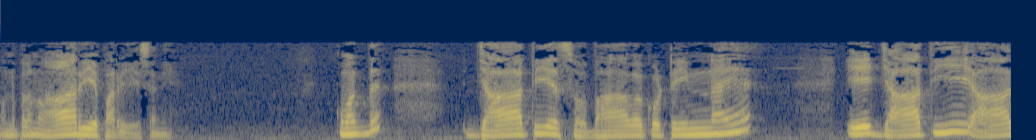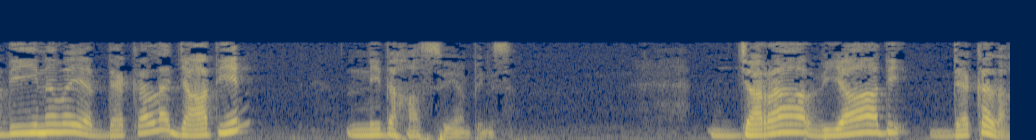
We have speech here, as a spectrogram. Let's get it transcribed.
ඔන්න බලන්න ආර්ය පරේෂණය. කුමක්ද? ජාතිය ස්වභාව කොට ඉන්න අය ඒ ජාතියේ ආදීනවය දැකලා ජාතියෙන් නිදහස් වීම පිණිස. ජරා ව්‍යාධි දැකලා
